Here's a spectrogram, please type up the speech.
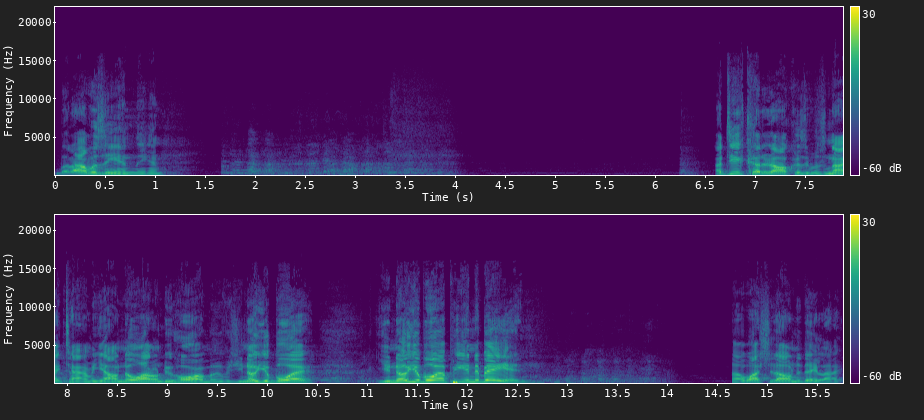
But I was in then. I did cut it off because it was nighttime, and y'all know I don't do horror movies. You know your boy, you know your boy up here in the bed. I watched it all in the daylight.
